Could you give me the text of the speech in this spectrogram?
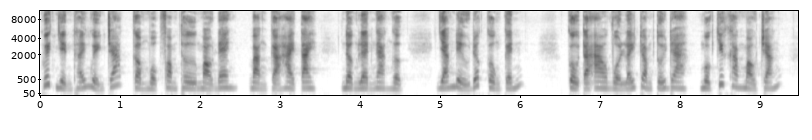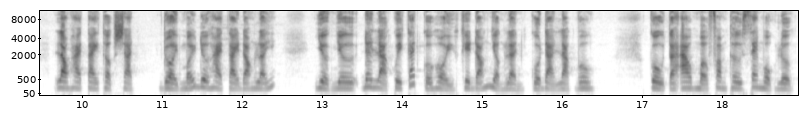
Quyết nhìn thấy Nguyễn Trác cầm một phong thư màu đen bằng cả hai tay, nâng lên ngang ngực, dáng điệu rất cung kính. Cụ tà ao vừa lấy trong túi ra một chiếc khăn màu trắng, lau hai tay thật sạch, rồi mới đưa hai tay đón lấy. Dường như đây là quy cách của hội khi đón nhận lệnh của Đại Lạc Vu. Cụ tà ao mở phong thư xem một lượt,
